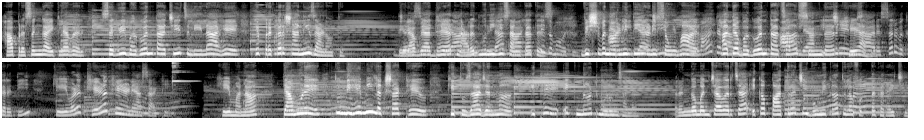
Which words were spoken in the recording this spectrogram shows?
हा प्रसंग ऐकल्यावर सगळी भगवंताचीच लीला आहे हे प्रकर्षाने जाणवते. तेराव्या अध्यायात नारद मुनीही सांगतातच विश्व निर्मिती आणि संहार हा त्या भगवंताचा सुंदर खेळ आहे. सर्व करती केवळ खेळ खेळण्यासाठी. हे मना त्यामुळे तू नेहमी लक्षात ठेव की तुझा जन्म इथे एक नट म्हणून झाला. रंगमंचावरच्या एका पात्राची भूमिका तुला फक्त करायची.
